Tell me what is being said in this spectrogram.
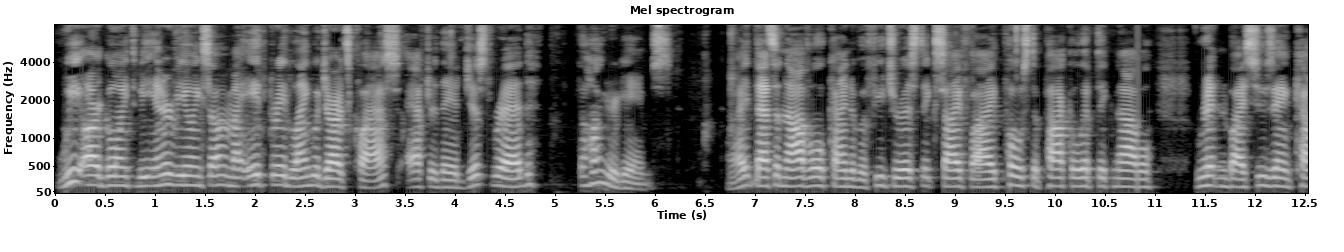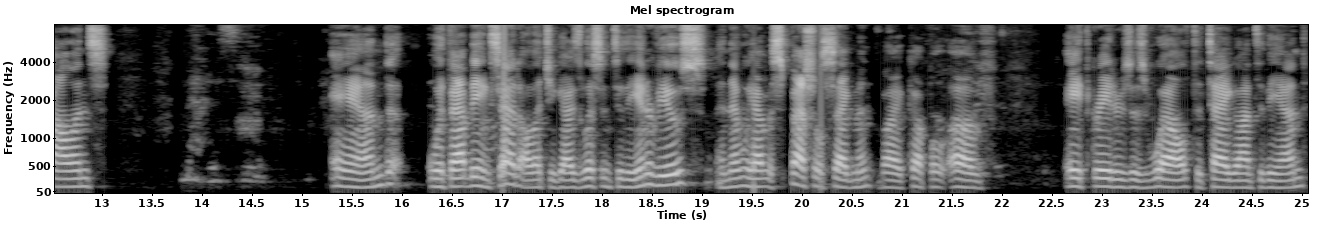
We are going to be interviewing some of my eighth grade language arts class after they had just read The Hunger Games. Right, that's a novel, kind of a futuristic sci fi, post apocalyptic novel written by Suzanne Collins. And with that being said, I'll let you guys listen to the interviews. And then we have a special segment by a couple of eighth graders as well to tag on to the end.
